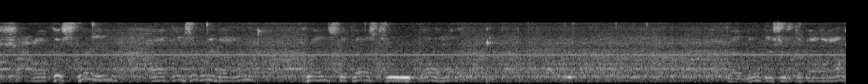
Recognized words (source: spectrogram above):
Shot off the screen. Offensive rebound. Prince the pass to Belinelli. Dedmon dishes to Belinelli.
